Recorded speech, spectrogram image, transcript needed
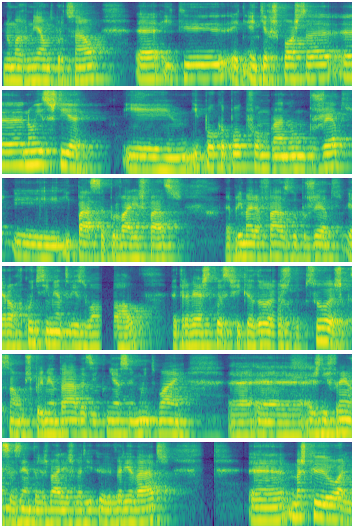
numa reunião de produção, uh, e que, em, em, que a resposta não existia. E, e, pouco a pouco fomos morando um projeto e, e, passa por várias fases. A primeira fase do projeto era o reconhecimento visual, através de classificadores de pessoas que são experimentadas e conhecem muito bem uh, uh, as diferenças entre as várias vari variedades. Uh, mas que, olha,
